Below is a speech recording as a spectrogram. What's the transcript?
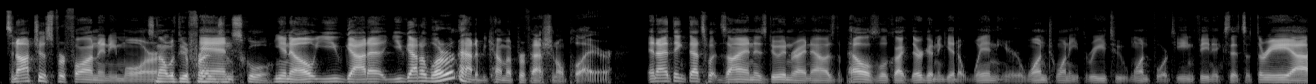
It's not just for fun anymore. It's not with your friends in school. You know, you gotta you gotta learn how to become a professional player. And I think that's what Zion is doing right now. Is the Pels look like they're going to get a win here, one twenty three to one fourteen. Phoenix it's a three, uh,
